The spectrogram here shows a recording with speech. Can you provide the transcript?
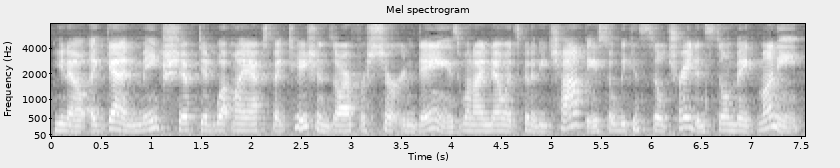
you know, again, makeshifted what my expectations are for certain days when I know it's going to be choppy so we can still trade and still make money,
